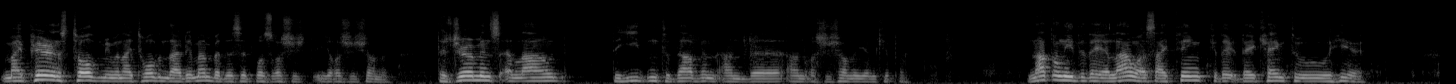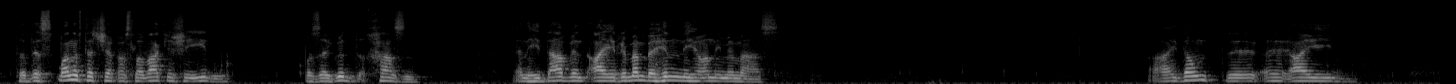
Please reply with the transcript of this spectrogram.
My parents told me when I told them that I remember this, it was Rosh, Hashanah. The Germans allowed the Yidden to daven on, the, Rosh Hashanah Yom Kippur. Not only did they allow us, I think they, they came to here. So this one of the Czechoslovakian Yidden was a good chazan, and he davened. I remember Hineni He'ani Mimaas. I don't. Uh, I,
